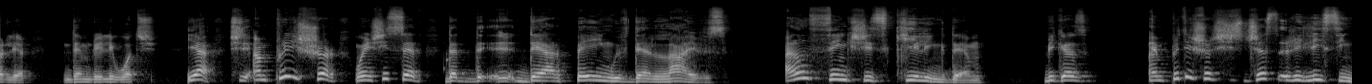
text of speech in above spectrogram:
earlier them really watch yeah she i'm pretty sure when she said that they, they are paying with their lives i don't think she's killing them because i'm pretty sure she's just releasing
